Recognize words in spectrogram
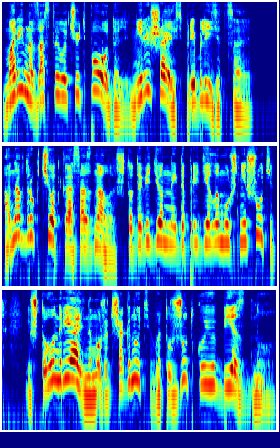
Марина застыла чуть поодаль, не решаясь приблизиться. Она вдруг четко осознала, что доведенный до предела муж не шутит, и что он реально может шагнуть в эту жуткую бездну.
